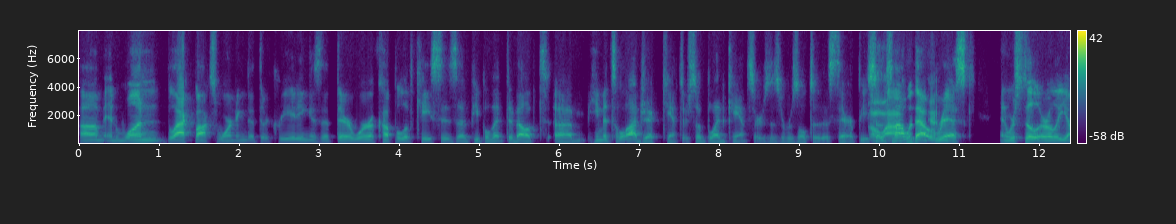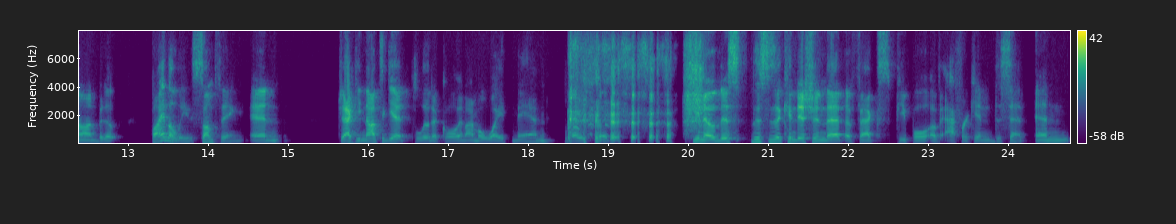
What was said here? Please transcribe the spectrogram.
Um, and one black box warning that they're creating is that there were a couple of cases of people that developed um, hematologic cancer, so blood cancers as a result of this therapy. So oh, wow. it's not without yeah. risk, and we're still early on, but it, finally something. And Jacky, not to get political, and I'm a white man, right? But you know, this this is a condition that affects people of African descent, and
